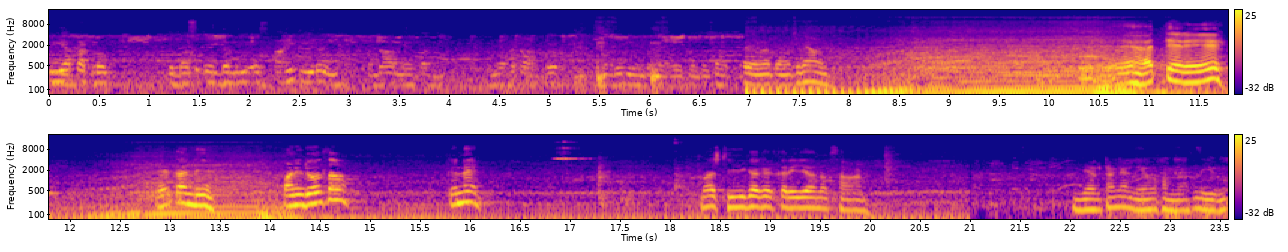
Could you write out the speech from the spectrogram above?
ਵੀ ਆ ਕੱਟ ਲਓ ਤੇ ਬਸ ਉਦੋਂ ਦੀ ਇਸ ਆਹੀ ਪੀੜ ਹੋਈ ਕਹਿੰਦਾ ਮੈਂ ਭਾਜੀ ਮੈਂ ਤਾਂ ਘਰ ਤੇ ਮੇਰੀ ਦੀਨ ਤੋਂ ਲੈ ਉਦੋਂ ਦੇ ਘਰ ਘਰੇ ਮੈਂ ਪਹੁੰਚ ਗਿਆ ਹੁਣ ਇਹ ਹੈ ਤੇਰੇ। ਇਹ ਕੰਨੀ। ਪਾਣੀ ਡੋਲਤਾ? ਕਿੰਨੇ? ਬਸ ਠੀਕ ਹੈ ਕਿ ਕਰੀ ਜਾ ਨੁਕਸਾਨ ਜੈਕਟਾਂ ਲੈਂਦੀਆਂ ਵਿਖਾਉਣਾ ਸੰਦੀਪ ਨੂੰ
